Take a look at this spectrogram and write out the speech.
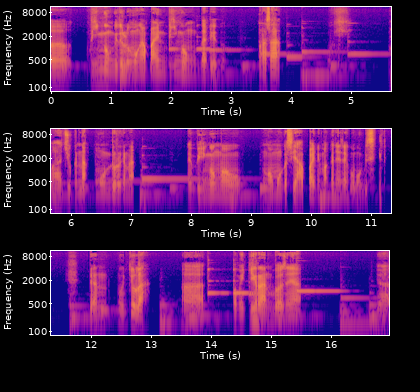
uh, bingung gitu loh mau ngapain bingung tadi itu. Merasa maju kena mundur kena. Saya bingung mau ngomong ke siapa ini makanya saya ngomong di sini dan muncullah uh, pemikiran bahwasanya ya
